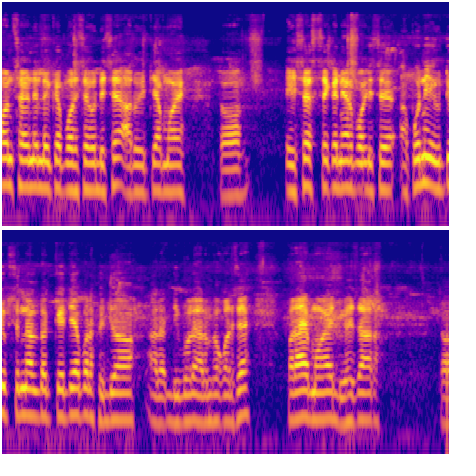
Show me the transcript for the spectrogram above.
কোন শ্ৰেণীলৈকে পঢ়িছে সুধিছে আৰু এতিয়া মই তো এইচ এছ ছেকেণ্ড ইয়াৰ পঢ়িছে। আপুনি ইউটিউব চেনেলটো কেতিয়াৰ পৰা ভিডিঅ' দিবলৈ আৰম্ভ কৰিছে? প্ৰায় মই দুহেজাৰ তো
